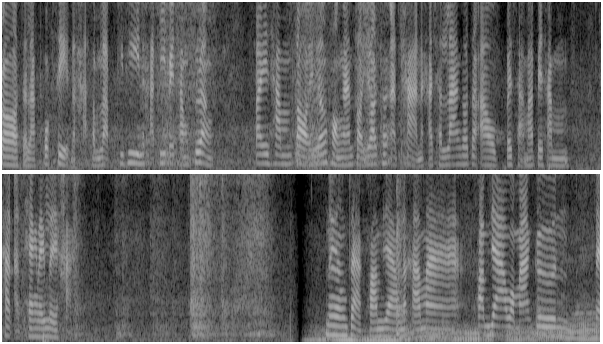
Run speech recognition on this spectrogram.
ก็จะรับพวกเศษนะคะสำหรับพี่ๆนะคะ ที่ไปทำเครื่องไปทำต่อในเรื่องของงานต่อยอดเครื่องอัดถ่านนะคะ ชั้นล่างก็จะเอาไปสามารถไปทำถ่านอัดแท่งได้เลยค่ะ เนื่องจากความยาวนะคะมาความยาวอะมาเกิน แต่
